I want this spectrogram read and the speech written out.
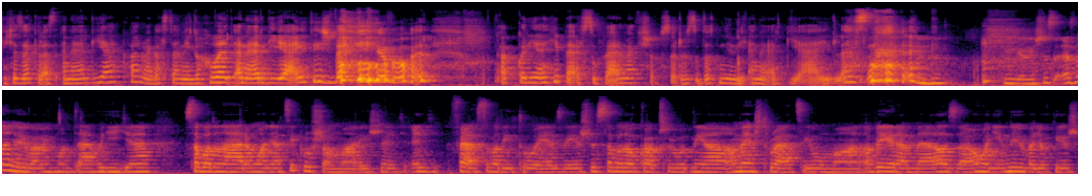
és ezekkel az energiákkal, meg aztán még a hold energiáit is beívod, akkor ilyen hiper-szuper megsokszorozódott női energiáid lesznek. Uh-huh. Igen, és ez, ez nagyon jó, amit mondtál, hogy így uh, szabadon áramolni a ciklusommal is, egy, egy felszabadító érzés, hogy szabadon kapcsolódni a, a menstruációmmal, a véremmel, azzal, hogy én nő vagyok, és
